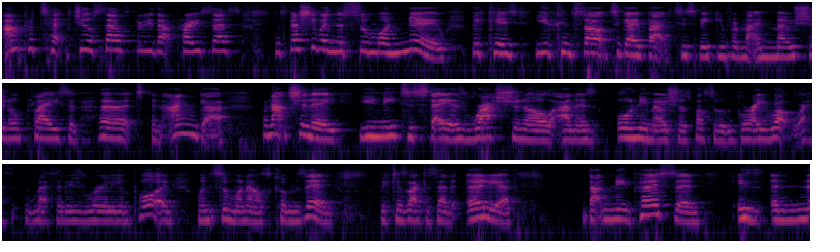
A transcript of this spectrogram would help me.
And protect yourself through that process especially when there's someone new because you can start to go back to speaking from that emotional place of hurt and anger when actually you need to stay as rational and as unemotional as possible. The grey rock method is really important when someone else comes in because like i said earlier that new person is an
